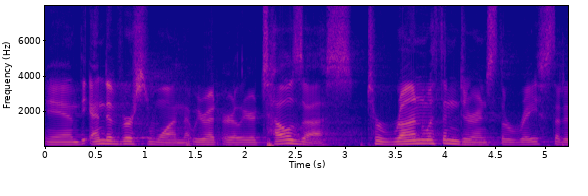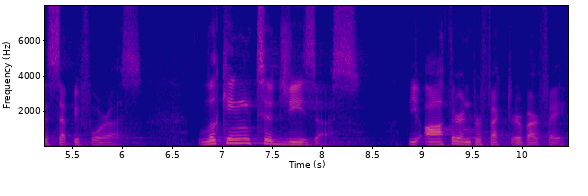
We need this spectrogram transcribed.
And the end of verse 1 that we read earlier tells us to run with endurance the race that is set before us, looking to Jesus, the author and perfecter of our faith.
